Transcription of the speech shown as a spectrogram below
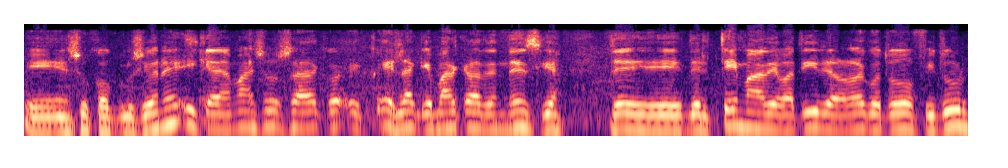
Eh, en sus conclusiones y que además eso es la que marca la tendencia del tema a debatir a lo largo de todo Fitur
